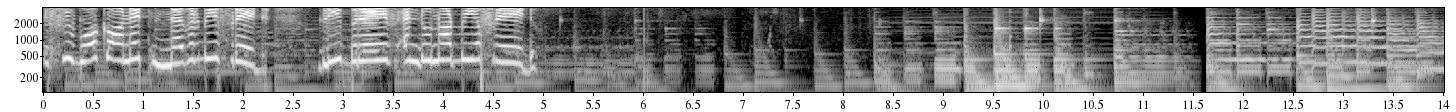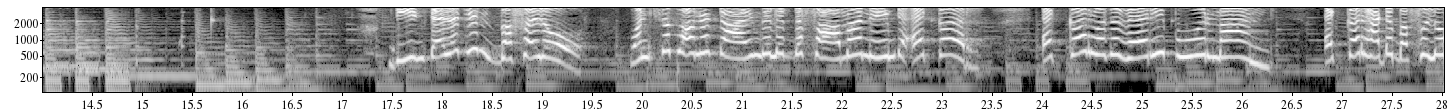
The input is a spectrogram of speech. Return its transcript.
If you work on it, never be afraid. Be brave and do not be afraid. The intelligent buffalo. Once upon a time, there lived a farmer named Ekkar. Ekkar was a very poor man. Ekkar had a buffalo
